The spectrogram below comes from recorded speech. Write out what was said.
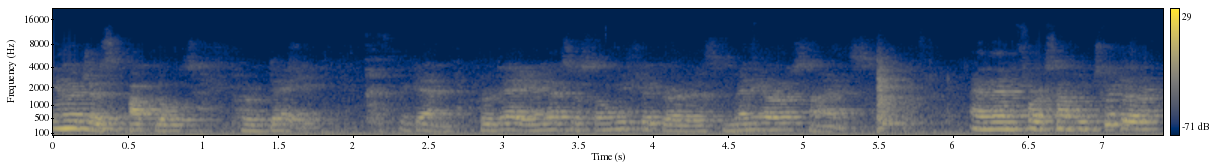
images uploads per day. Again, per day. And that's just only Flickr, there's many other sites. And then, for example, Twitter.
